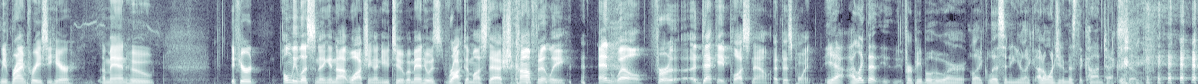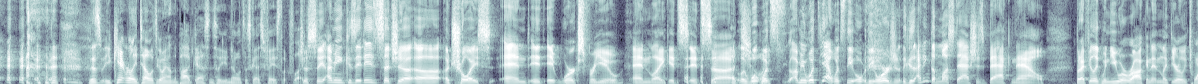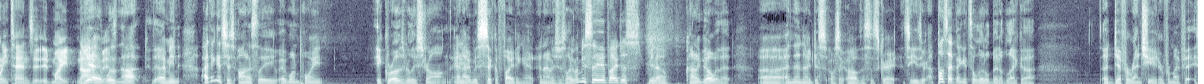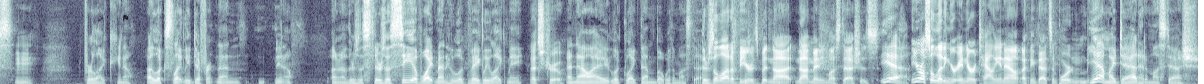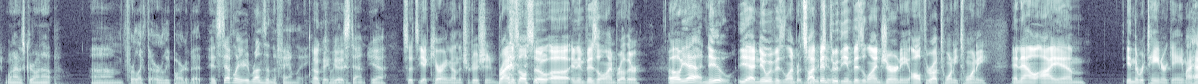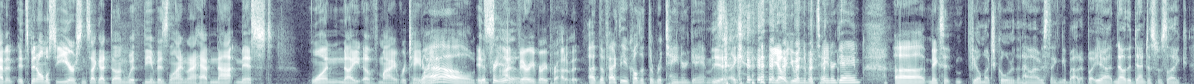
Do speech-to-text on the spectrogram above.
we have Brian Parise here, a man who, if you're only listening and not watching on YouTube, a man who has rocked a mustache confidently and well for a decade plus now at this point. Yeah, I like that for people who are like listening. You're like, I don't want you to miss the context of this. You can't really tell what's going on in the podcast until you know what this guy's face looks like. Just see, I mean, because it is such a uh, a choice, and it, it works for you, and like it's it's uh, what, what's I mean, what yeah, what's the or, the origin? Because I think the mustache is back now, but I feel like when you were rocking it in like the early 2010s, it, it might not. yeah, it was not. I mean, I think it's just honestly at one point it grows really strong, and Mhm. I was sick of fighting it, and I was just like, let me see if I just you know kind of go with it. Uh, and then I just I was like, oh, this is great. It's easier. Plus, I think it's a little bit of like a a differentiator for my face. Mhm. For like you know, I look slightly different than you know. I don't know. There's a there's a sea of white men who look vaguely like me, That's true. and now I look like them but with a mustache. There's a lot of beards, but not not many mustaches. yeah, And you're also letting your inner Italian out. I think that's important. Yeah, my dad had a mustache when I was growing up. Um, for like the early part of it, it's definitely it runs in the family. Okay, to good. an extent. Yeah. So it's yeah, carrying on the tradition. Brian is also uh, an Invisalign brother. Oh yeah, new. Yeah, new Invisalign. brother. So New I've been to through it. the Invisalign journey all throughout 2020, and now I am in the retainer game. I haven't. It's been almost a year since I got done with the Invisalign, and I have not missed one night of my retainer. yet. Wow, good It's- for you. I'm very very proud of it. Uh, the fact that you called it the retainer game, is Yeah. like, yo, you in the retainer game, uh, makes it feel much cooler than how I was thinking about it. But yeah, no, the dentist was like,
